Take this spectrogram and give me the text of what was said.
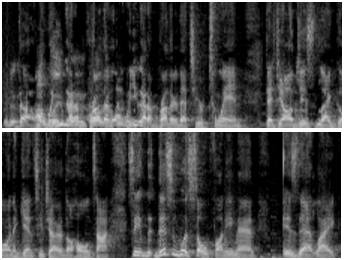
But, No, but when you got a brother, like when you got a brother that's your twin, that y'all just like going against each other the whole time. See, th- this is what's so funny, man, is that like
